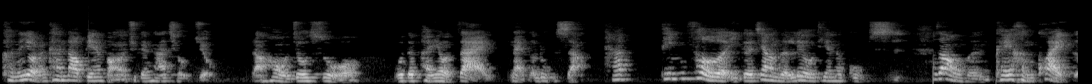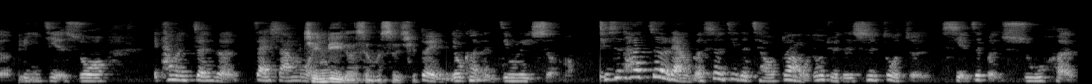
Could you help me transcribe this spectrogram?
可能有人看到边防了去跟他求救，然后就说我的朋友在哪个路上，他拼凑了一个这样的六天的故事，让我们可以很快的理解说，诶他们真的在沙漠经历了什么事情？对，有可能经历什么？其实他这两个设计的桥段，我都觉得是作者写这本书很。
